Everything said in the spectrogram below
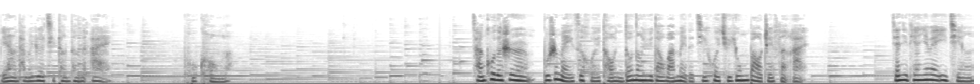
别让他们热气腾腾的爱扑空了。残酷的是，不是每一次回头你都能遇到完美的机会去拥抱这份爱。前几天因为疫情，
